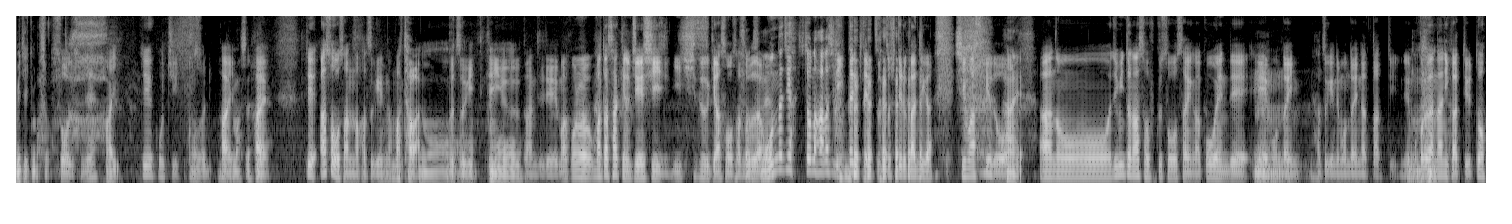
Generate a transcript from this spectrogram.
見ていきましょう。そうですね。はい。で、こっち。戻りはい。ますはい。はいで、麻生さんの発言がまたは、物議っていう感じで、まあ、これ、またさっきの JC に引き続き麻生さんと、同じ人の話で行ったり来たりずっとしてる感じがしますけど、はい。あのー自民党の麻生副総裁が講演で、えーうん問題に、発言で問題になったっていう。でもこれは何かっていうと、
